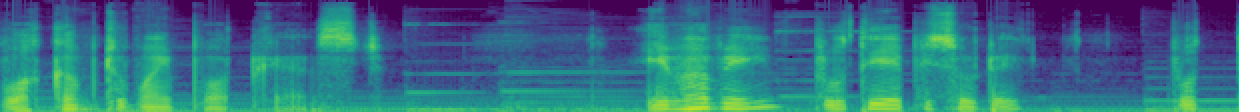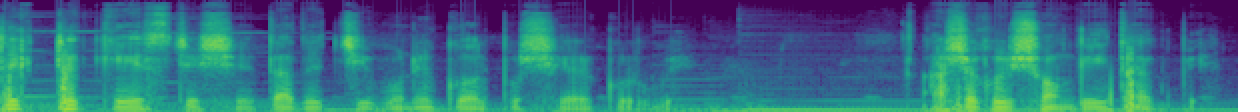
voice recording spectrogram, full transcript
welcome to my podcast এভাবেই প্রতি এপিসোডে প্রত্যেকটা গেস্ট এসে তাদের জীবনের গল্প শেয়ার করবে। আশা করি সঙ্গেই থাকবে।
